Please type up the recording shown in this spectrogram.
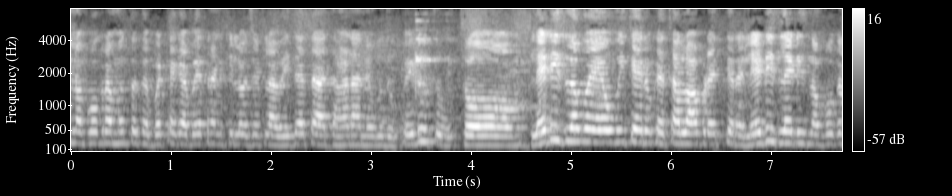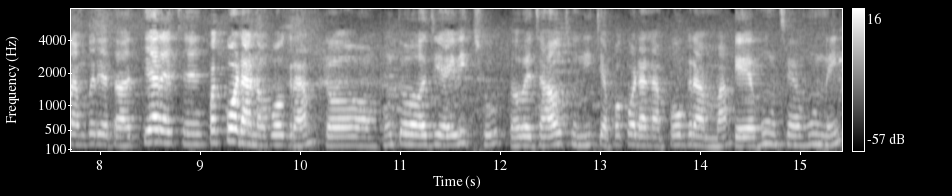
એનો પ્રોગ્રામ હતો તો બટેકા બે ત્રણ કિલો જેટલા હતા, ધાણા ને બધું પડ્યું હતું. તો લેડીઝ લોકોએ એવું વિચાર્યું કે ચાલો આપણે અત્યારે લેડીઝ લેડીઝ પ્રોગ્રામ કરીએ. તો અત્યારે છે પકોડાનો પ્રોગ્રામ. તો હું તો હજી આવી જ છું. તો હવે જાઉં છું નીચે પકોડાના પ્રોગ્રામમાં કે હું છે હું નહીં,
